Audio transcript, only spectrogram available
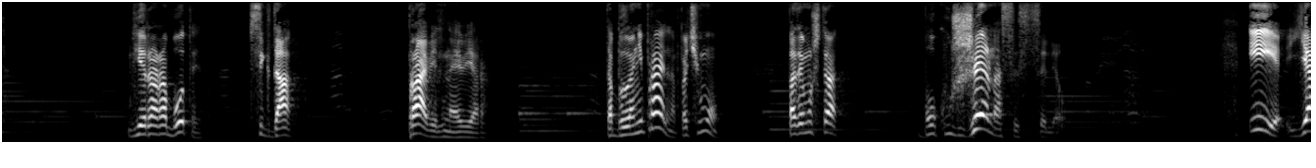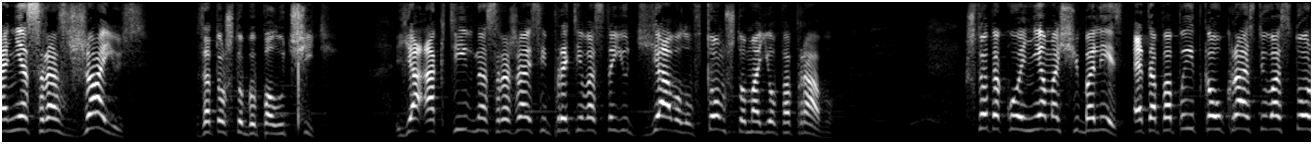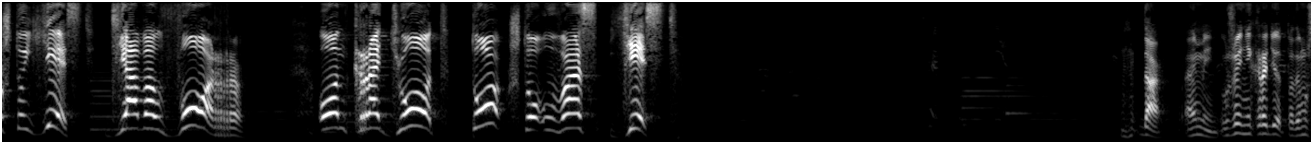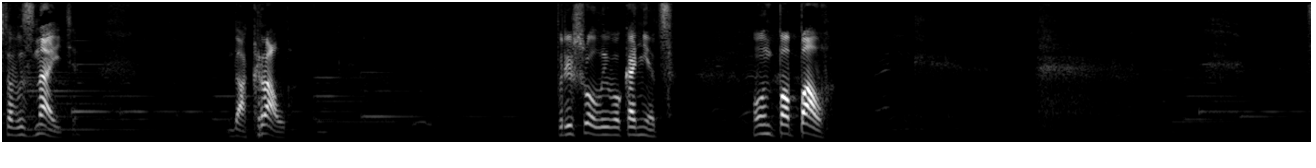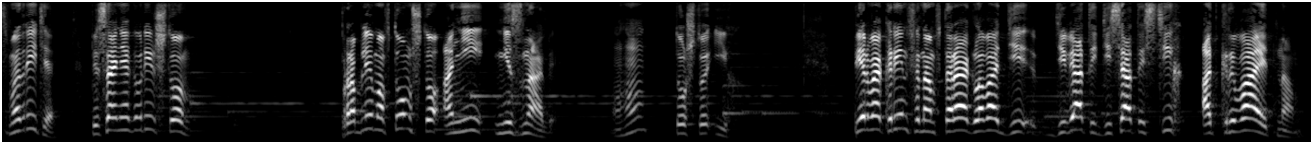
Вера работает. Всегда. Правильная вера. Это было неправильно. Почему? Потому что Бог уже нас исцелил. И я не сражаюсь за то, чтобы получить. Я активно сражаюсь и противостою дьяволу в том, что мое по праву. Что такое немощь и болезнь? Это попытка украсть у вас то, что есть. Дьявол вор он крадет то, что у вас есть. Да, аминь. Уже не крадет, потому что вы знаете. Да, крал. Пришел его конец. Он попал. Смотрите, Писание говорит, что проблема в том, что они не знали. Угу то, что их. 1 Коринфянам 2 глава 9-10 стих открывает нам.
